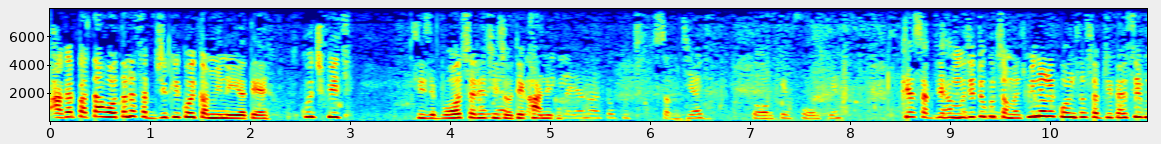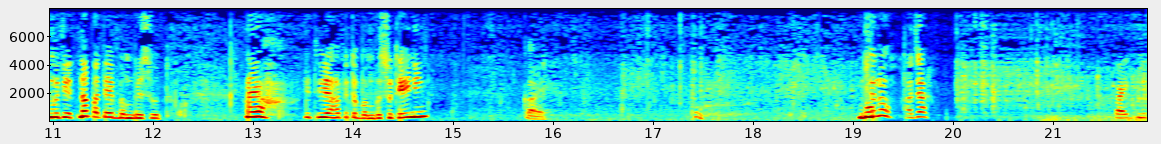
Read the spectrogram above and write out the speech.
अगर पता होता ना सब्ज़ी की कोई कमी नहीं होती है कुछ भी चीज़ें बहुत सारी चीज़ होती है खाने को। तो कुछ सब्ज़ियाँ तोड़ के फोड़ के। क्या सब्ज़ी हम मुझे तो कुछ समझ भी नहीं रहा कौन सा सब्ज़ी का सिर्फ़ मुझे इतना पता है बम्बू सूत आया तो यहाँ पे तो बम्बू सूत है ही नहीं। का है? बोलो आजा। बाइक में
